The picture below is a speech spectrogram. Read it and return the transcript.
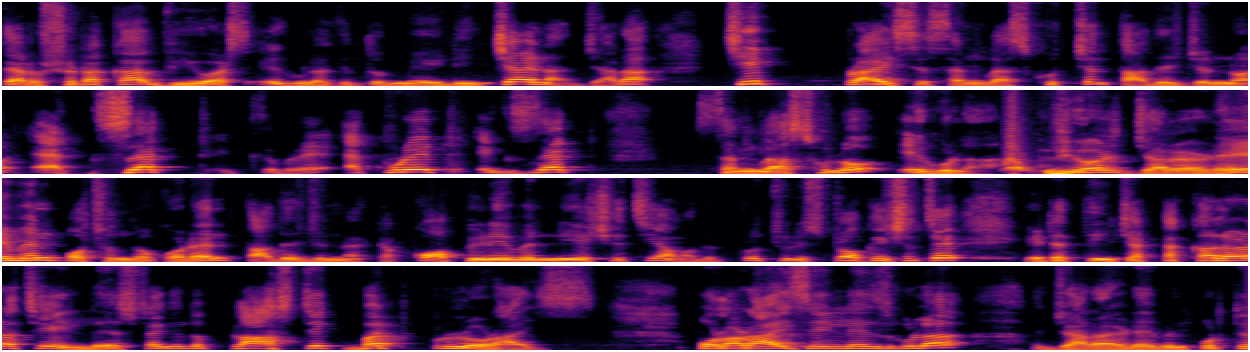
তেরোশো টাকা। ভিউয়ার্স এগুলো কিন্তু মেড ইন চায়না যারা চিপ প্রাইসে সানগ্লাস খুঁজছেন, তাদের জন্য একজ্যাক্ট একেবারে অ্যাকুরেট এক্স্যাক্ট সানগ্লাস হলো এগুলা। ভিউয়ার যারা রেভেন পছন্দ করেন, তাদের জন্য একটা কপি রেভেন নিয়ে এসেছি। আমাদের প্রচুর স্টক এসেছে। এটা তিন চারটা কালার আছে। এই লেন্সটা কিন্তু প্লাস্টিক বাট পোলারাইজ পোলারাইজ এই লেন্সগুলা যারা রেভেন পড়তে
